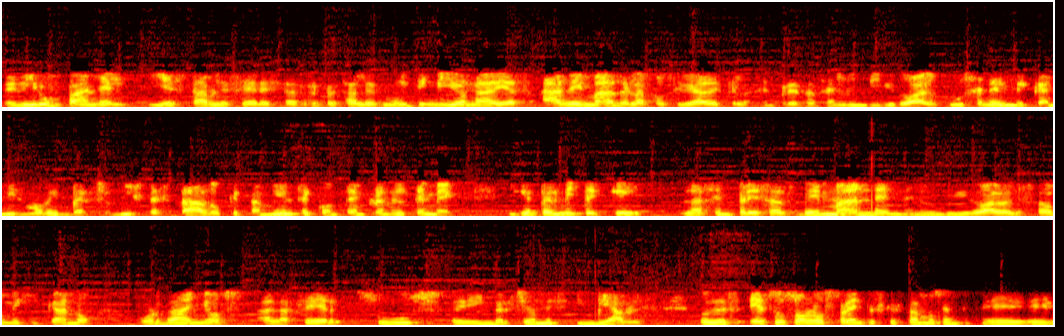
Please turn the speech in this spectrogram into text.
pedir un panel y establecer estas represalias multimillonarias, además de la posibilidad de que las empresas en lo individual usen el mecanismo de inversionista Estado, que también se contempla en el TEMEC, y que permite que las empresas demanden en lo individual al Estado mexicano por daños al hacer sus eh, inversiones inviables. Entonces, esos son los frentes que estamos en, eh,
